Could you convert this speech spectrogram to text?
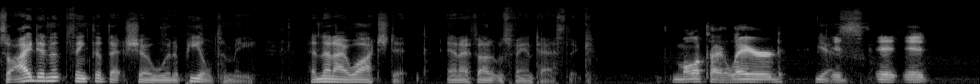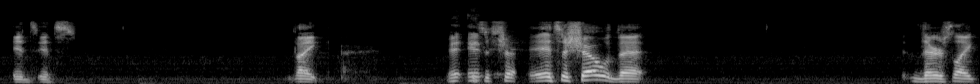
So I didn't think that that show would appeal to me. And then I watched it and I thought it was fantastic. It's multi-layered. Yes. It's it it it's it's like it, it, it's a show. It's a show that there's like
